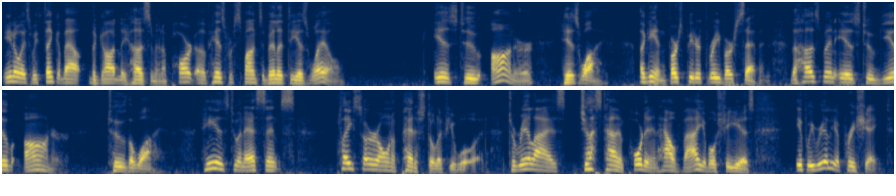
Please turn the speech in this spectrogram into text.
You know, as we think about the godly husband, a part of his responsibility as well is to honor his wife. Again, 1 Peter 3 verse 7, the husband is to give honor to the wife. He is to, in essence, place her on a pedestal, if you would, to realize just how important and how valuable she is. If we really appreciate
